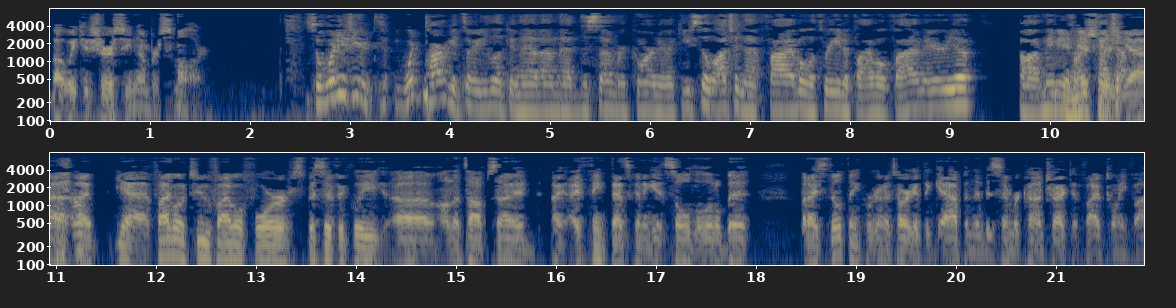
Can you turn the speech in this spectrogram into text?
but we could sure see numbers smaller. So what is your, what targets are you looking at on that December corner? Eric? You still watching that 503 to 505 area? Uh, maybe a Initially, catch up. yeah, I, yeah, 502, 504 specifically uh, on the top side. I, I think that's going to get sold a little bit, but I still think we're going to target the gap in the December contract at 525.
